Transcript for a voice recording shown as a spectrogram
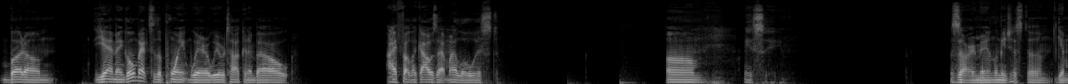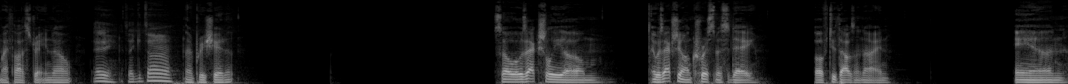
But um, yeah, man, going back to the point where we were talking about, I felt like I was at my lowest. Um, let me see. Sorry, man. Let me just um, get my thoughts straightened out. Hey, take your time. I appreciate it. So it was actually um, it was actually on Christmas Day of 2009, and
